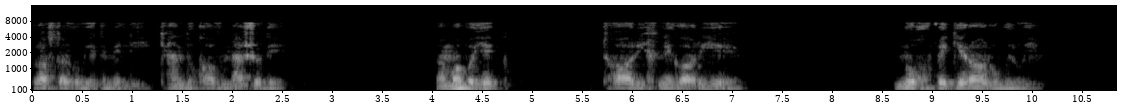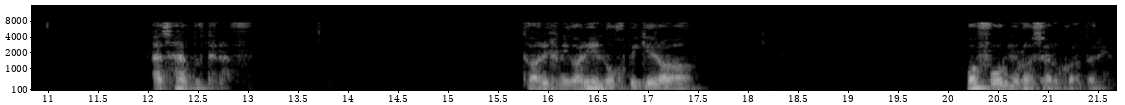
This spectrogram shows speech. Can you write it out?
راستای هویت ملی کندوکاو نشده و ما با یک تاریخ نگاری نخبه گرا روبرویم. از هر دو طرف. تاریخ نگاری نخبه گرا با فرمولا سر و کار داره.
